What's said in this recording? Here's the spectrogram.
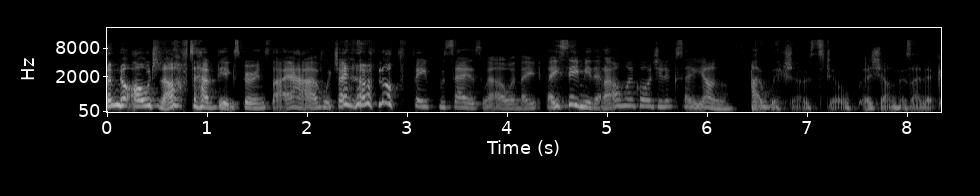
I'm not old enough to have the experience that I have, which I know a lot of people say as well. When they, they see me, they're like, oh my God, you look so young. I wish I was still as young as I look.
